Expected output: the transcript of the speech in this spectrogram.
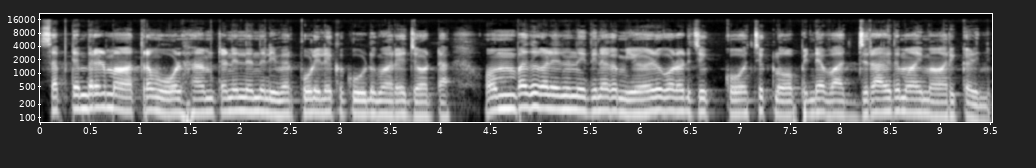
സെപ്റ്റംബറിൽ മാത്രം വോൾഹാംപ്ടണിൽ നിന്ന് ലിവർപൂളിലേക്ക് കൂടുമാറിയ ജോട്ട ഒമ്പത് കളിയിൽ നിന്ന് ഇതിനകം ഏഴ് ഗോളടിച്ച് കോച്ച് ക്ലോപ്പിന്റെ വജ്രായുധമായി മാറിക്കഴിഞ്ഞു.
